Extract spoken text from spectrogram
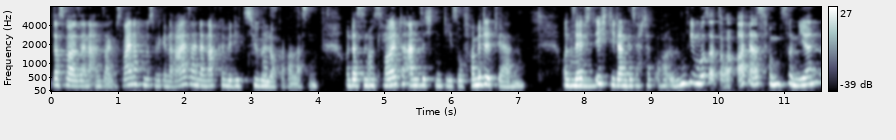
Das war seine Ansage. Bis Weihnachten müssen wir General sein, danach können wir die Zügel Krass. lockerer lassen. Und das sind okay. bis heute Ansichten, die so vermittelt werden. Und mhm. selbst ich, die dann gesagt habe, oh, irgendwie muss das aber anders funktionieren,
